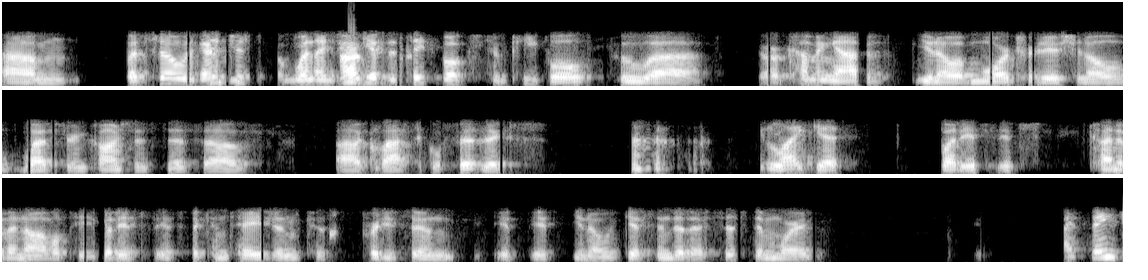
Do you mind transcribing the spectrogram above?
Um, but so it's interesting when I do give the sync books to people who uh, are coming out of you know a more traditional Western consciousness of uh, classical physics. they like it, but it's it's kind of a novelty. But it's it's the contagion because pretty soon it it you know it gets into their system where it, I think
